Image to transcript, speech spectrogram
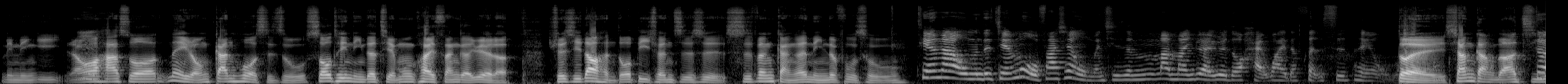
零零一，然后他说内容干货十足，收听您的节目快三个月了，学习到很多币圈知识，十分感恩您的付出。天哪，我们的节目我发现我们其实慢慢越来越多海外的粉丝朋友们，对，香港的啊，吉隆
